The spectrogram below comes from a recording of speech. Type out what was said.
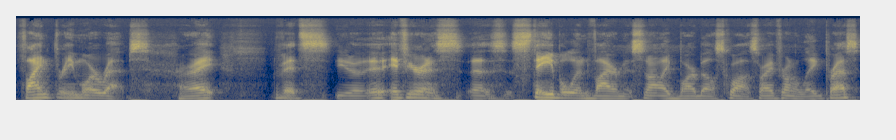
Find three more reps. All right. If it's, you know, if you're in a stable environment, it's not like barbell squats, right? If you're on a leg press,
